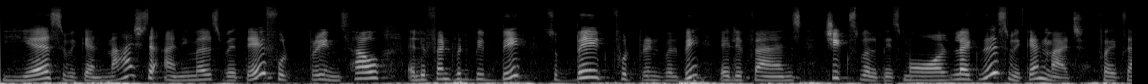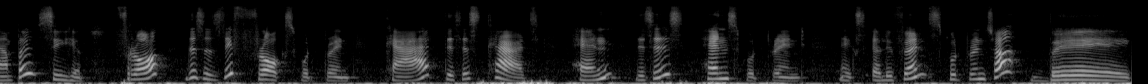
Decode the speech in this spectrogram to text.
Yes, we can match the animals with their footprints. How? Elephant will be big, so big footprint will be elephants. Chicks will be small. Like this, we can match. For example, see here. Frog, this is the frog's footprint. Cat, this is cat's. Hen, this is hen's footprint. Next, elephant's footprints are big.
